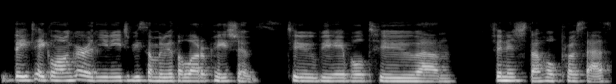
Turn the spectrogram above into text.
they take longer, and you need to be somebody with a lot of patience to be able to um, finish the whole process.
